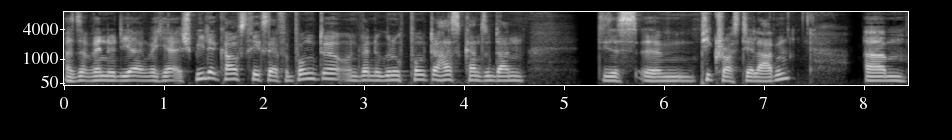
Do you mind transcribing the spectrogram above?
Also wenn du dir irgendwelche Spiele kaufst, kriegst du ja für Punkte und wenn du genug Punkte hast, kannst du dann dieses ähm, P-Cross dir laden. Ähm,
